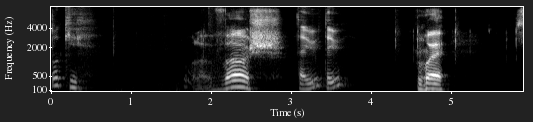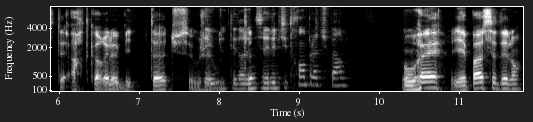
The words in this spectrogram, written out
Ok. Oh la vache T'as eu T'as eu? Ouais. C'était hardcore et le beat, tu sais où j'habite T'es dans les... C'est les petites rampes là, tu parles? Ouais, y avait pas assez d'élan.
